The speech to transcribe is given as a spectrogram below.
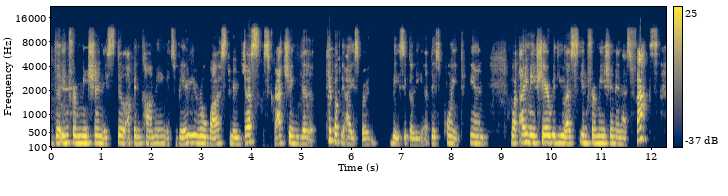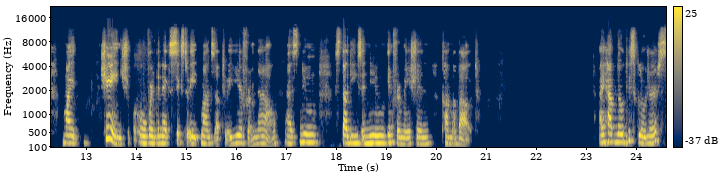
the information is still up and coming, it's very robust. We're just scratching the tip of the iceberg basically at this point and what i may share with you as information and as facts might change over the next six to eight months up to a year from now as new studies and new information come about I have no disclosures.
